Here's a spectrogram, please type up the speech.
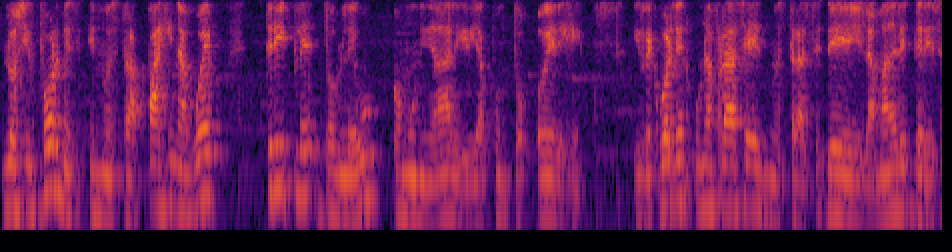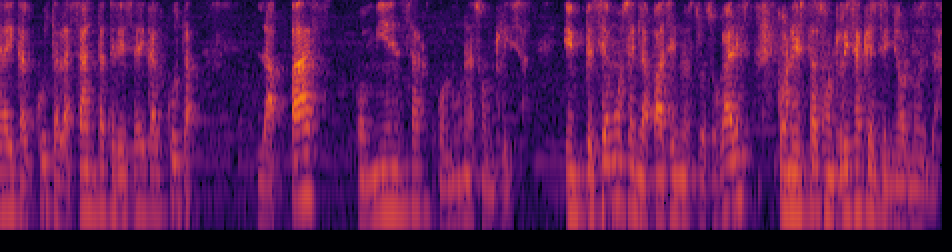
Los informes en nuestra página web www.comunidadalegría.org. Y recuerden una frase de, nuestra, de la Madre Teresa de Calcuta, la Santa Teresa de Calcuta, la paz comienza con una sonrisa. Empecemos en la paz en nuestros hogares con esta sonrisa que el Señor nos da.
